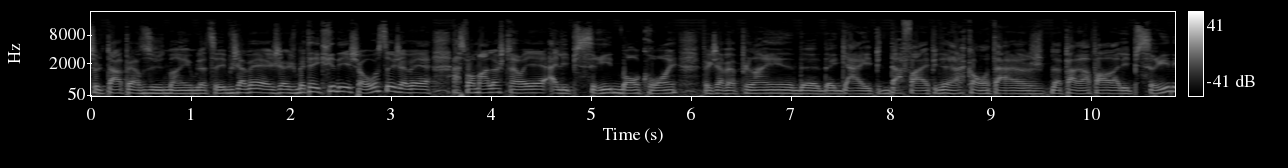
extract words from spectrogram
sur le temps perdu de même, là. Puis j'avais, je, je m'étais écrit des choses, j'avais, à ce moment-là, je travaillais à l'épicerie de mon fait que j'avais plein de, de puis d'affaires, puis de racontages par rapport à l'épicerie,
